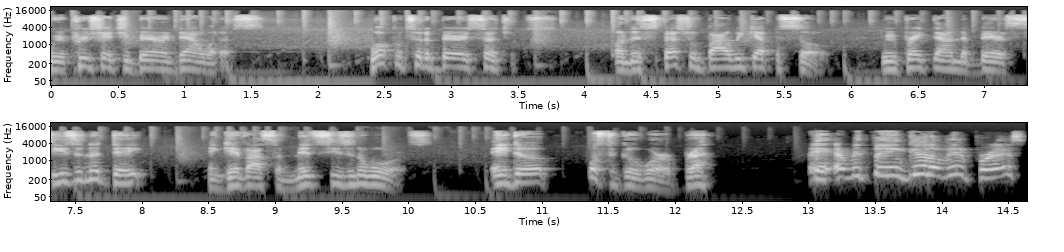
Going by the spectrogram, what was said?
We appreciate you bearing down with us. Welcome to the Barry Essentials. On this special bi week episode, we break down the Bears season to date and give out some mid-season awards. A Dub, what's the good word, bruh? Hey, everything good over here, Press.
